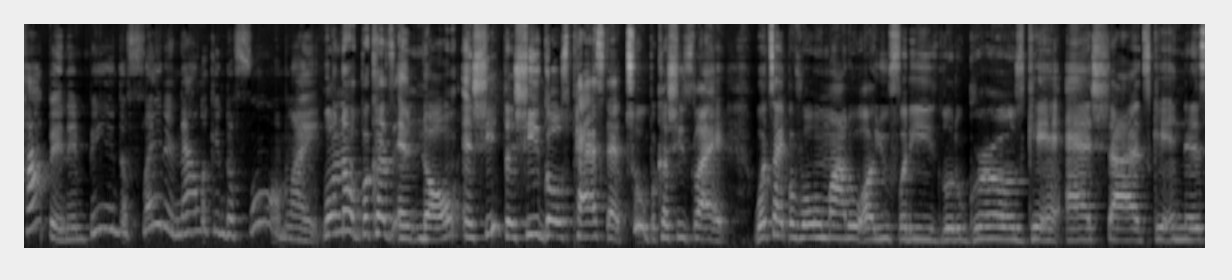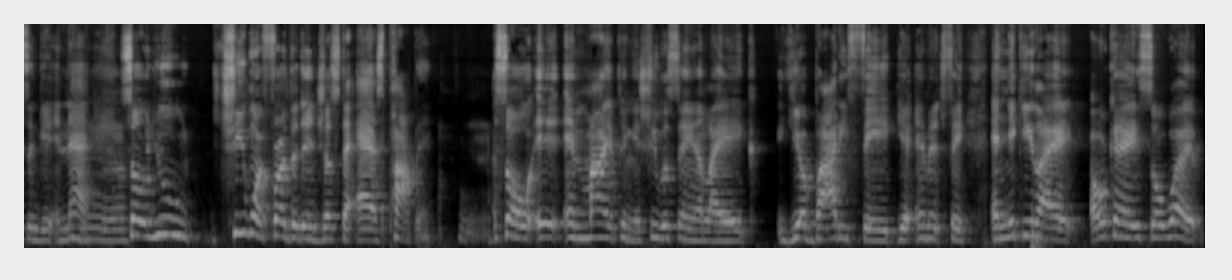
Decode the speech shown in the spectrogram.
popping and being deflated, now looking deformed. Like, Well, no, because and no, and she the, she goes past that too because she's like, what type of role model are you for these little girls getting ass shots, getting this and getting that? So you, she went further than just the ass popping. So it, in my opinion, she was saying like your body fake, your image fake, and Nicki like, okay, so what?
